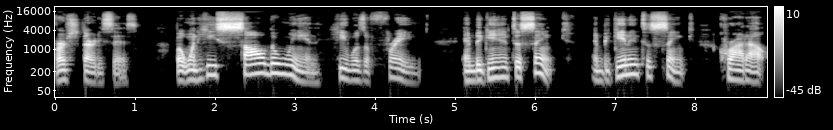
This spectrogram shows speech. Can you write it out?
Verse 30 says, But when he saw the wind, he was afraid and began to sink, and beginning to sink, cried out,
